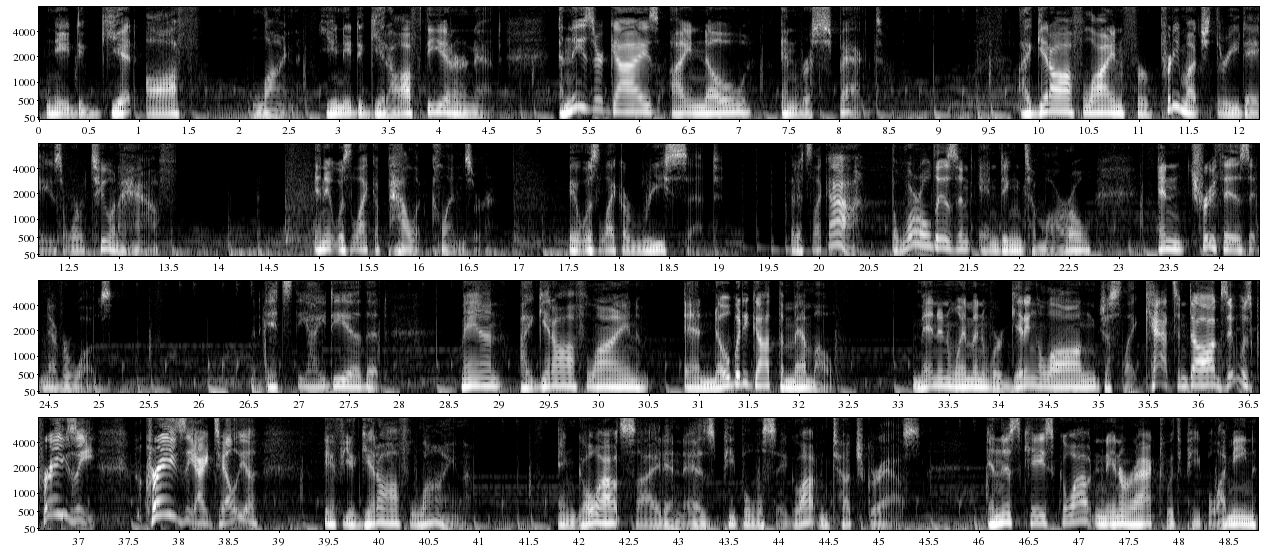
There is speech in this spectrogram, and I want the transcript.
need to get off line. You need to get off the internet And these are guys I know and respect. I get offline for pretty much three days or two and a half. And it was like a palate cleanser. It was like a reset. That it's like, ah, the world isn't ending tomorrow. And truth is, it never was. It's the idea that, man, I get offline and nobody got the memo. Men and women were getting along just like cats and dogs. It was crazy. Crazy, I tell you. If you get offline and go outside, and as people will say, go out and touch grass. In this case, go out and interact with people. I mean,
